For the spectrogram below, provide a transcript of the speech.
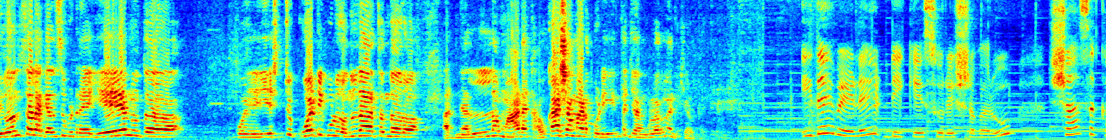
ಇದೊಂದ್ಸಲ ಗೆಲ್ಸ್ಬಿಟ್ರೆ ಏನು ಎಷ್ಟು ಕೋಟಿಗಳು ಅನುದಾನ ತಂದವರು ಅದನ್ನೆಲ್ಲ ಮಾಡಕ್ ಅವಕಾಶ ಮಾಡಿಕೊಡಿ ಅಂತ ಜನಗಳಲ್ಲಿ ನಾನು ಕೇಳ್ತೀನಿ ಇದೇ ವೇಳೆ ಡಿ ಕೆ ಸುರೇಶ್ ರವರು, ಶಾಸಕ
